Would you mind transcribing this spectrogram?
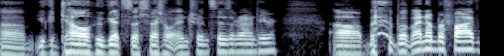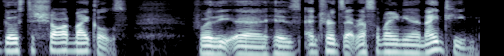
Um, you can tell who gets the special entrances around here. Um, but my number five goes to Shawn Michaels for the uh, his entrance at WrestleMania 19,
